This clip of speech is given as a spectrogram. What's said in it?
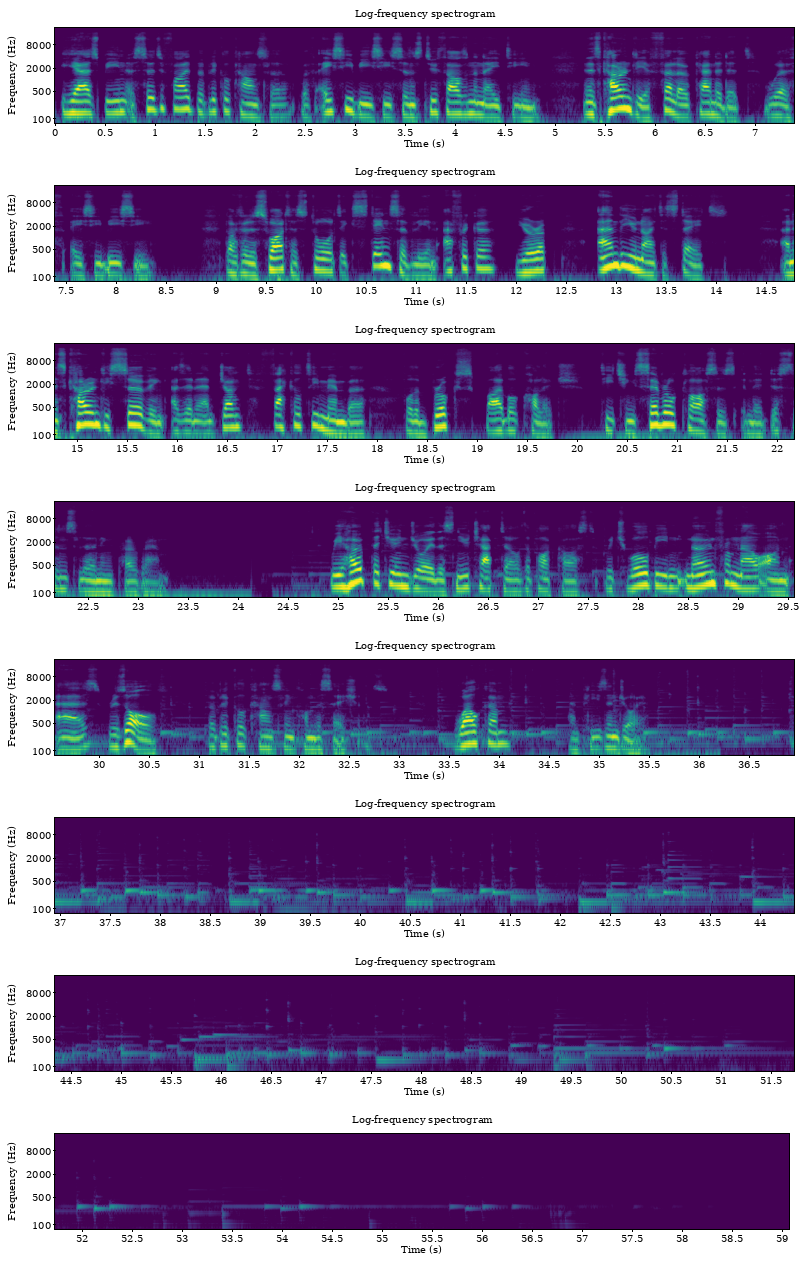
He has been a certified biblical counselor with ACBC since 2018 and is currently a fellow candidate with ACBC. Dr. de Swart has taught extensively in Africa, Europe, and the United States, and is currently serving as an adjunct faculty member for the Brooks Bible College teaching several classes in their distance learning program. We hope that you enjoy this new chapter of the podcast, which will be known from now on as Resolve Biblical Counseling Conversations. Welcome and please enjoy.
